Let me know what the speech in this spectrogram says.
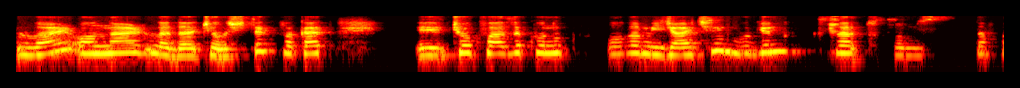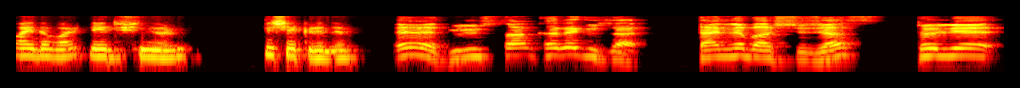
var. Onlarla da çalıştık. Fakat e, çok fazla konuk olamayacağı için bugün kısa tutmamızda fayda var diye düşünüyorum. Teşekkür ederim. Evet, Gülistan Karagüzel. Senle başlayacağız. Atölye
